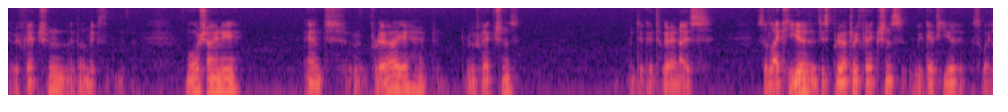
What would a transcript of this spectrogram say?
the reflection it will make more shiny and blurry reflections. And you get very nice. So like here these blurred reflections we get here as well.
